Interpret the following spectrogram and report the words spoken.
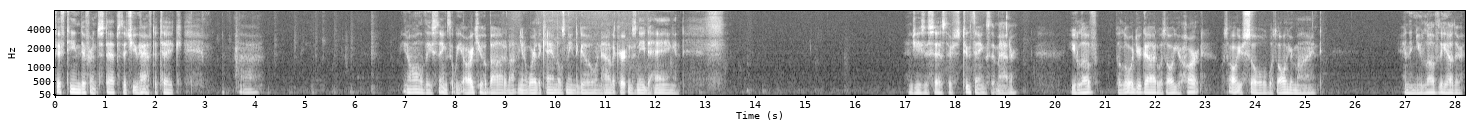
15 different steps that you have to take. Uh, you know, all of these things that we argue about, about, you know, where the candles need to go and how the curtains need to hang. And, and Jesus says there's two things that matter. You love the Lord your God with all your heart, with all your soul, with all your mind. And then you love the other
